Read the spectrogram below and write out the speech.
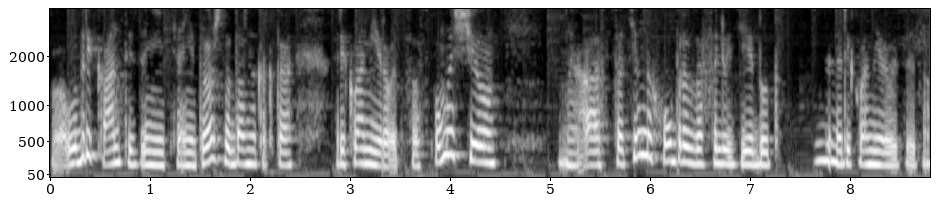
Лубриканты, извините, они тоже должны как-то рекламироваться. С помощью э, ассоциативных образов люди идут рекламировать это.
